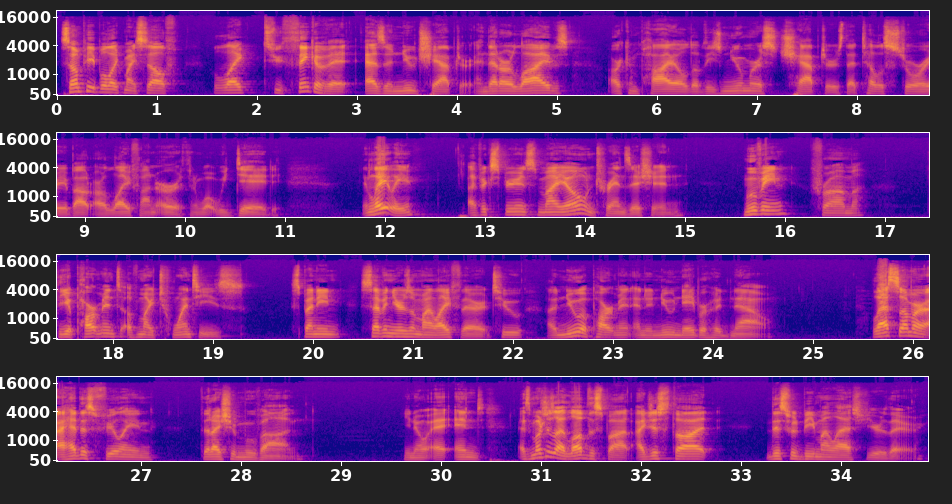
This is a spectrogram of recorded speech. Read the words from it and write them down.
Some people, like myself, like to think of it as a new chapter and that our lives are compiled of these numerous chapters that tell a story about our life on earth and what we did. And lately, I've experienced my own transition, moving from the apartment of my 20s spending seven years of my life there to a new apartment and a new neighborhood now. Last summer, I had this feeling that I should move on. You know, and as much as I love the spot, I just thought this would be my last year there.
